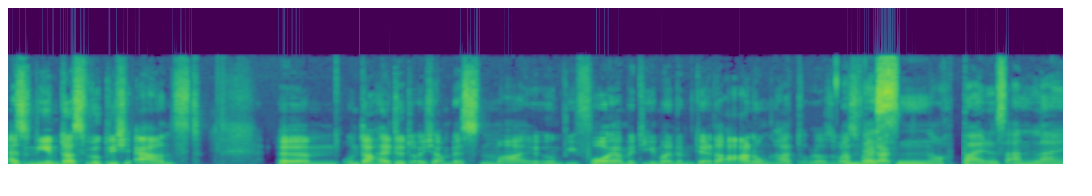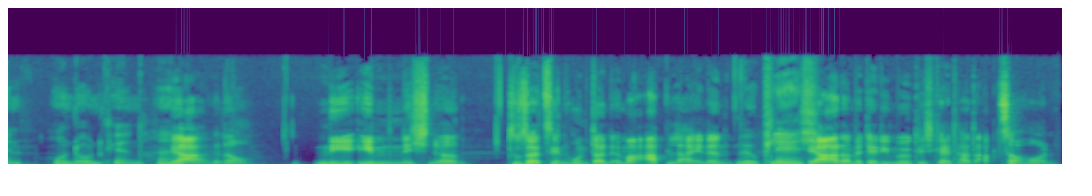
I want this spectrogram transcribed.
Also nehmt das wirklich ernst. Ähm, unterhaltet euch am besten mal irgendwie vorher mit jemandem, der da Ahnung hat oder sowas. am weil da besten auch beides anleihen, Hund und Kind. ja, genau. Nee, eben nicht, ne? Du sollst den Hund dann immer ableinen. Wirklich? Ja, damit er die Möglichkeit hat, abzuhauen.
